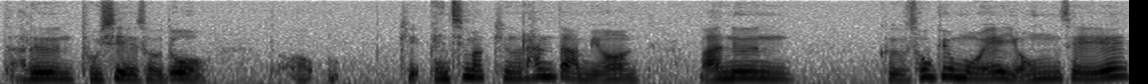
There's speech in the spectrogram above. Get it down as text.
다른 도시에서도 어, 벤치마킹을 한다면 많은 그 소규모의 영세의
